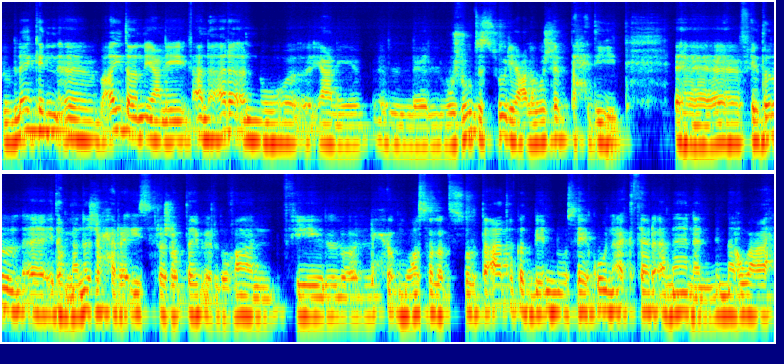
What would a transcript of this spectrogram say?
لكن آه، أيضا يعني أنا أرى أنه يعني الوجود السوري على وجه التحديد آه، في ظل آه، إذا ما نجح الرئيس رجب طيب إردوغان في مواصلة السلطة أعتقد بأنه سيكون أكثر امانا مما هو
